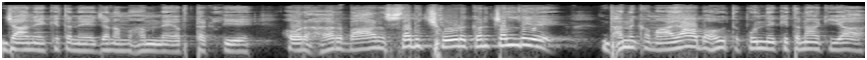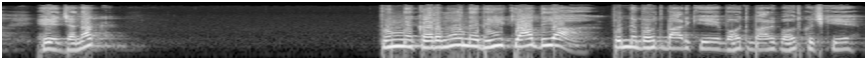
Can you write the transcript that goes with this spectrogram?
जाने कितने जन्म हमने अब तक लिए, और हर बार सब छोड़कर चल दिए। धन कमाया, बहुत पुण्य कितना किया। हे जनक, पुण्य कर्मों ने भी क्या दिया? पुण्य बहुत बार किए, बहुत बार बहुत कुछ किए।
